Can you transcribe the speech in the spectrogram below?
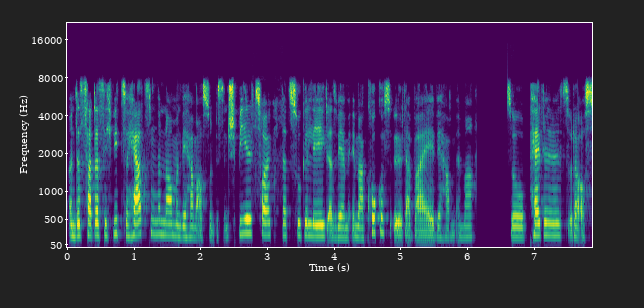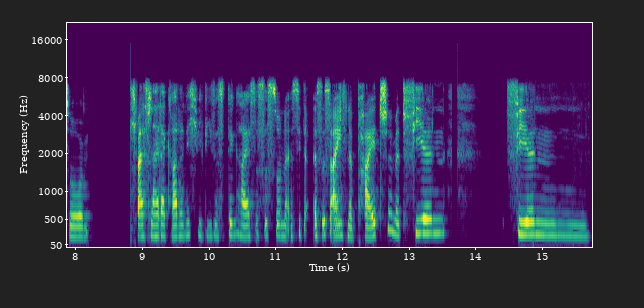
Und das hat er sich wie zu Herzen genommen und wir haben auch so ein bisschen Spielzeug dazu gelegt. Also, wir haben immer Kokosöl dabei, wir haben immer so Pedals oder auch so ich weiß leider gerade nicht, wie dieses Ding heißt. Es ist so 'ne es sieht es ist eigentlich eine Peitsche mit vielen vielen,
